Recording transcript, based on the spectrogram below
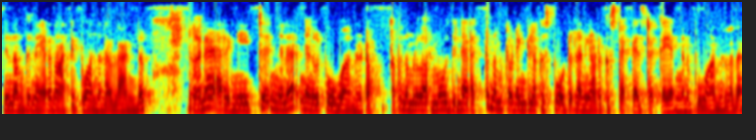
ഇനി നമുക്ക് നേരെ നാട്ടിൽ പോകാമെന്നുള്ള പ്ലാൻ ഉണ്ട് അങ്ങനെ ഇറങ്ങിയിട്ട് ഇങ്ങനെ ഞങ്ങൾ പോവാണ് കേട്ടോ. അപ്പോൾ നമ്മൾ പറഞ്ഞു ഇതിന്റെ ഇടയ്ക്ക് നമുക്ക് എവിടെയെങ്കിലുമൊക്കെ സ്പോട്ട് ഇടുകയാണെങ്കിൽ അവിടെയൊക്കെ സ്റ്റക്കായി സ്റ്റക്കായി അങ്ങനെ പോവാന്നുള്ളത്.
